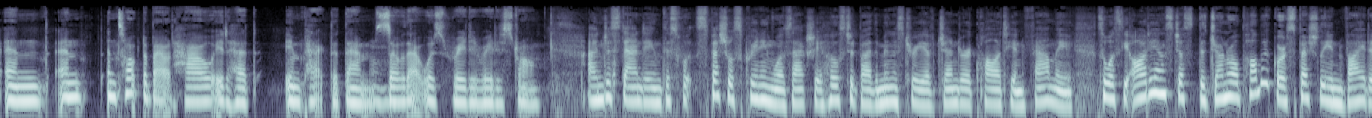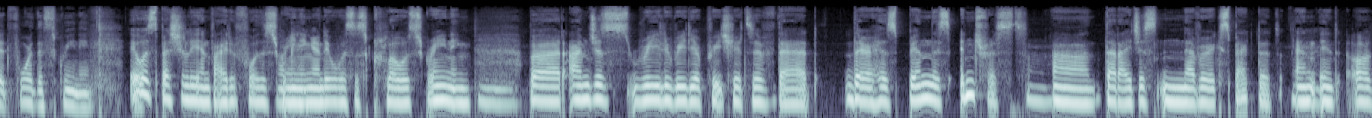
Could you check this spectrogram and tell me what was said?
and and and talked about how it had impacted them. Mm-hmm. So that was really really strong. Understanding this special screening was actually hosted by the Ministry of Gender Equality and Family. So was the audience just the general public or especially invited for the screening? It was specially invited for the screening, and it was a closed screening. Mm. But I'm just really, really appreciative that there has been this interest mm. uh, that I just never expected, mm-hmm. and it uh,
